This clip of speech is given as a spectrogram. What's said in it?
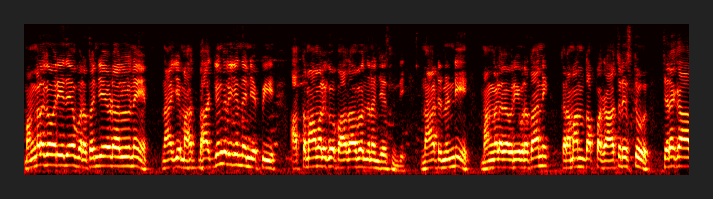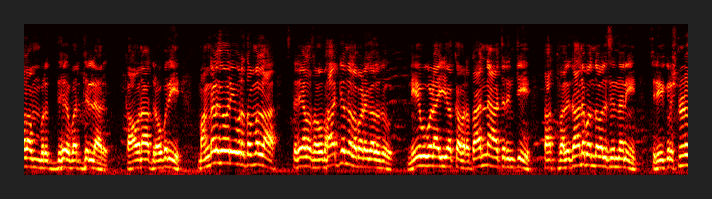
మంగళగౌరీదేవి వ్రతం చేయడం వల్లనే నాకు ఈ మహద్భాగ్యం కలిగిందని చెప్పి అత్తమామలకు పాదాబంధనం చేసింది. నాటి నుండి మంగళగౌరీ వ్రతాన్ని క్రమం తప్పక ఆచరిస్తూ చిరకాలం వృద్ధి వర్ధిల్లారు. కావున ద్రౌపది మంగళగౌరి వ్రతం వల్ల స్త్రీల సౌభాగ్యం నిలబడగలదు. నీవు కూడా ఈ యొక్క వ్రతాన్ని ఆచరించి తత్ఫలితాన్ని పొందవలసిందని శ్రీకృష్ణుడు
